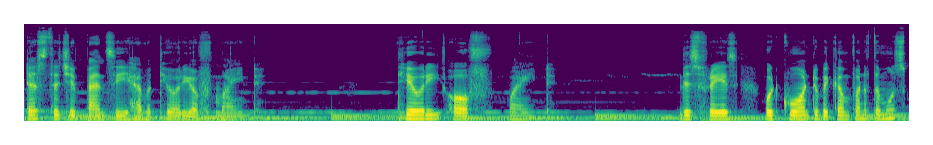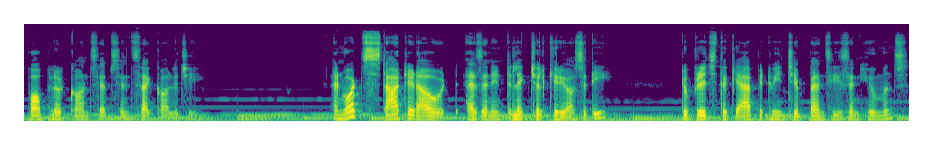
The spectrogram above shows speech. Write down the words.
Does the Chimpanzee Have a Theory of Mind? Theory of Mind. This phrase would go on to become one of the most popular concepts in psychology. And what started out as an intellectual curiosity to bridge the gap between chimpanzees and humans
